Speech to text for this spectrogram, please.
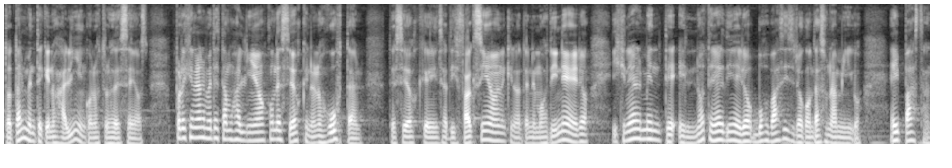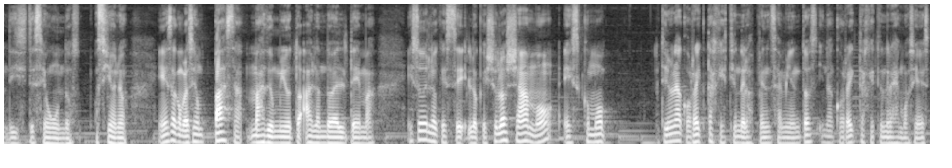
totalmente que nos alineen con nuestros deseos. Porque generalmente estamos alineados con deseos que no nos gustan, deseos que de insatisfacción, que no tenemos dinero. Y generalmente el no tener dinero, vos vas y se lo contás a un amigo. Ahí pasan 17 segundos, o sí o no. En esa conversación pasa más de un minuto hablando del tema. Eso es lo que, lo que yo lo llamo, es como tener una correcta gestión de los pensamientos y una correcta gestión de las emociones.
